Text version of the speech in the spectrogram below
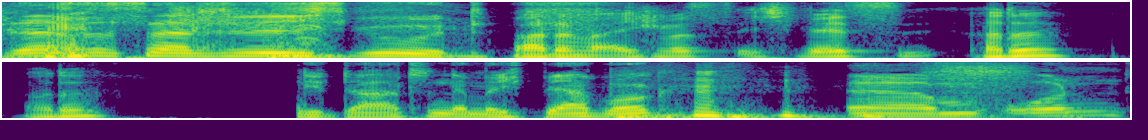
das ist natürlich gut. Warte mal, ich muss, ich will jetzt, warte, warte. Kandidatin, nämlich Baerbock. ähm, und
